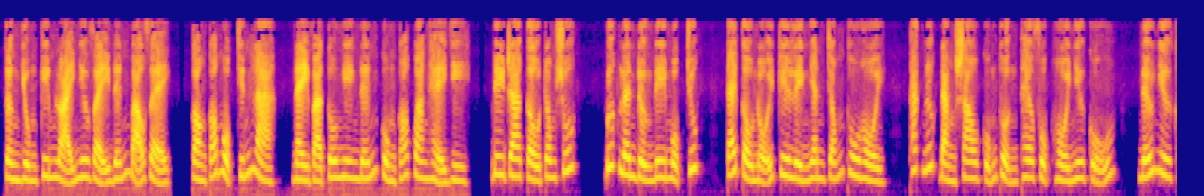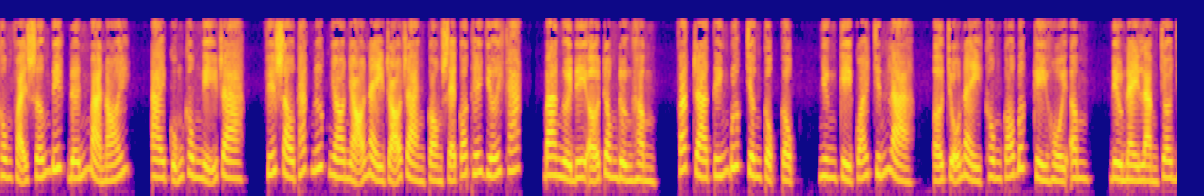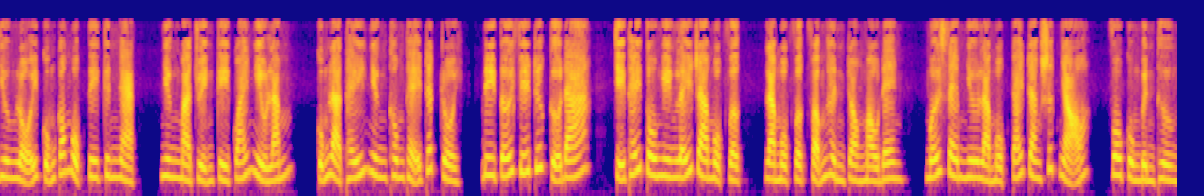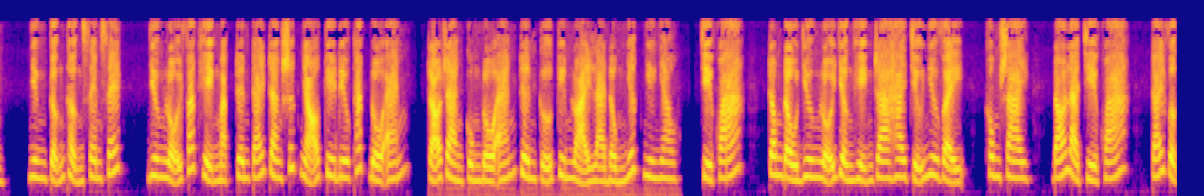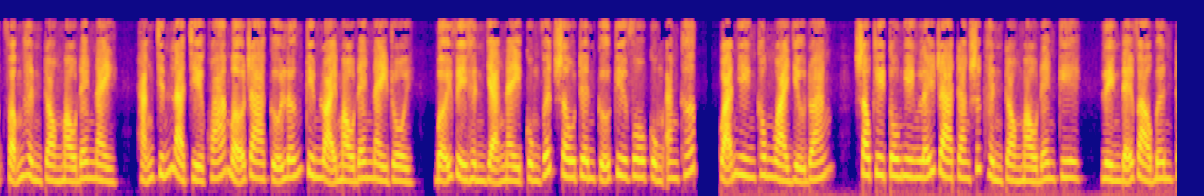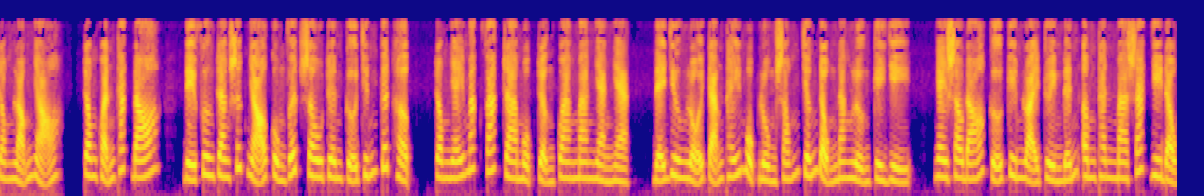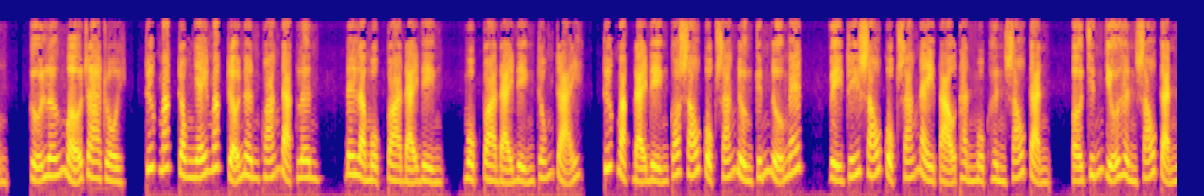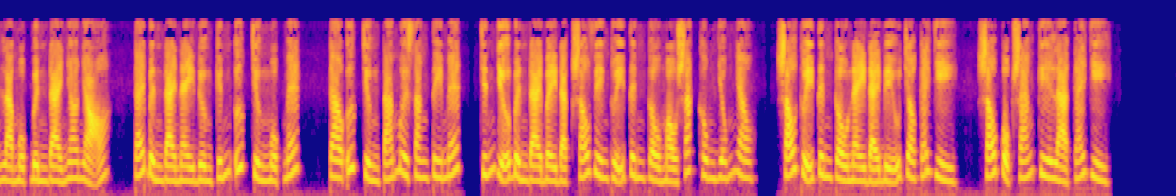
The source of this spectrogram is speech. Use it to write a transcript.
cần dùng kim loại như vậy đến bảo vệ, còn có một chính là, này và Tô Nghiên đến cùng có quan hệ gì, đi ra cầu trong suốt, bước lên đường đi một chút, cái cầu nổi kia liền nhanh chóng thu hồi, thác nước đằng sau cũng thuận theo phục hồi như cũ, nếu như không phải sớm biết đến mà nói, ai cũng không nghĩ ra, phía sau thác nước nho nhỏ này rõ ràng còn sẽ có thế giới khác, ba người đi ở trong đường hầm, phát ra tiếng bước chân cộc cộc, nhưng kỳ quái chính là, ở chỗ này không có bất kỳ hồi âm, điều này làm cho dương lỗi cũng có một tia kinh ngạc, nhưng mà chuyện kỳ quái nhiều lắm, cũng là thấy nhưng không thể trách rồi, đi tới phía trước cửa đá, chỉ thấy Tô Nghiên lấy ra một vật, là một vật phẩm hình tròn màu đen, mới xem như là một cái trang sức nhỏ, vô cùng bình thường, nhưng cẩn thận xem xét, dương lỗi phát hiện mặt trên cái trang sức nhỏ kia điêu khắc đồ án, rõ ràng cùng đồ án trên cửa kim loại là đồng nhất như nhau, chìa khóa, trong đầu dương lỗi dần hiện ra hai chữ như vậy, không sai, đó là chìa khóa, cái vật phẩm hình tròn màu đen này, hẳn chính là chìa khóa mở ra cửa lớn kim loại màu đen này rồi, bởi vì hình dạng này cùng vết sâu trên cửa kia vô cùng ăn khớp, quả nhiên không ngoài dự đoán, sau khi Tô Nghiên lấy ra trang sức hình tròn màu đen kia, liền để vào bên trong lõm nhỏ, trong khoảnh khắc đó, địa phương trang sức nhỏ cùng vết sâu trên cửa chính kết hợp, trong nháy mắt phát ra một trận quang mang nhàn nhạt, để dương lỗi cảm thấy một luồng sóng chấn động năng lượng kỳ dị, ngay sau đó cửa kim loại truyền đến âm thanh ma sát di động, cửa lớn mở ra rồi, trước mắt trong nháy mắt trở nên khoáng đạt lên, đây là một tòa đại điện, một tòa đại điện trống trải, trước mặt đại điện có 6 cột sáng đường kính nửa mét, vị trí 6 cột sáng này tạo thành một hình 6 cạnh, ở chính giữa hình 6 cạnh là một bình đài nho nhỏ, cái bình đài này đường kính ước chừng 1 mét, cao ước chừng 80cm, chính giữa bình đài bày đặt 6 viên thủy tinh cầu màu sắc không giống nhau. 6 thủy tinh cầu này đại biểu cho cái gì? 6 cột sáng kia là cái gì?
